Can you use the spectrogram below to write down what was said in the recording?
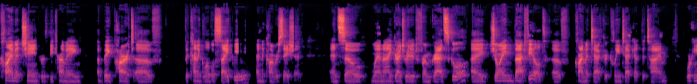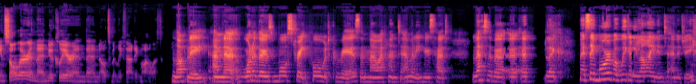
climate change was becoming a big part of the kind of global psyche and the conversation. And so when I graduated from grad school, I joined that field of climate tech or clean tech at the time, working in solar and then nuclear and then ultimately founding Monolith. Lovely. And uh, one of those more straightforward careers. And now I hand to Emily, who's had less of a, a, a like let's say more of a wiggly line into energy.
